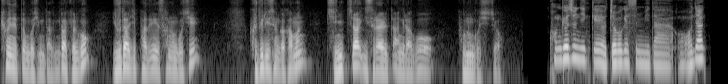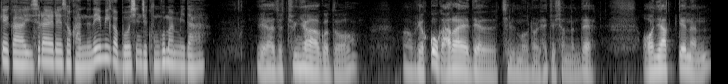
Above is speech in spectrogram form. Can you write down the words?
표현했던 것입니다. 그러니까 결국 유다 지파들이 사는 곳이 그들이 생각하면 진짜 이스라엘 땅이라고 보는 것이죠. 권 교수님께 여쭤보겠습니다. 어, 언약궤가 이스라엘에서 갖는 의미가 무엇인지 궁금합니다. 예, 아주 중요하고도 어, 우리가 꼭 알아야 될 질문을 해주셨는데 언약궤는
